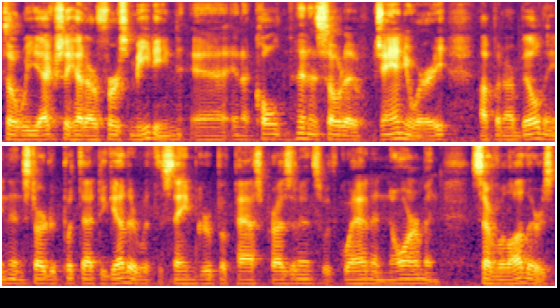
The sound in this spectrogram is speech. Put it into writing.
So we actually had our first meeting uh, in a cold Minnesota January up in our building and started to put that together with the same group of past presidents, with Gwen and Norm and several others.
